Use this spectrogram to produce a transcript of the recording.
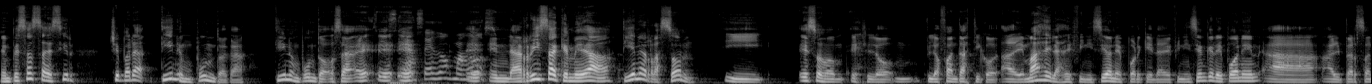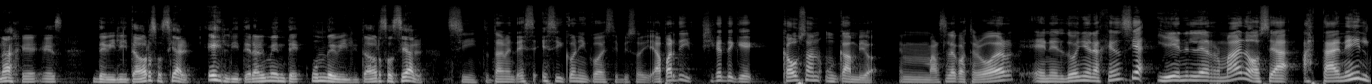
Empezás a decir, che, pará, tiene un punto acá. Tiene un punto. O sea, eh, Sí, eh, sí, eh, haces dos más eh, dos. en la risa que me da, tiene razón. Y eso es lo, lo fantástico. Además de las definiciones, porque la definición que le ponen a- al personaje es debilitador social. Es literalmente un debilitador social. Sí, totalmente. Es, es icónico ese episodio. Y aparte, fíjate que causan un cambio en Marcela Costerboer, en el dueño de la agencia y en el hermano. O sea, hasta en él,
